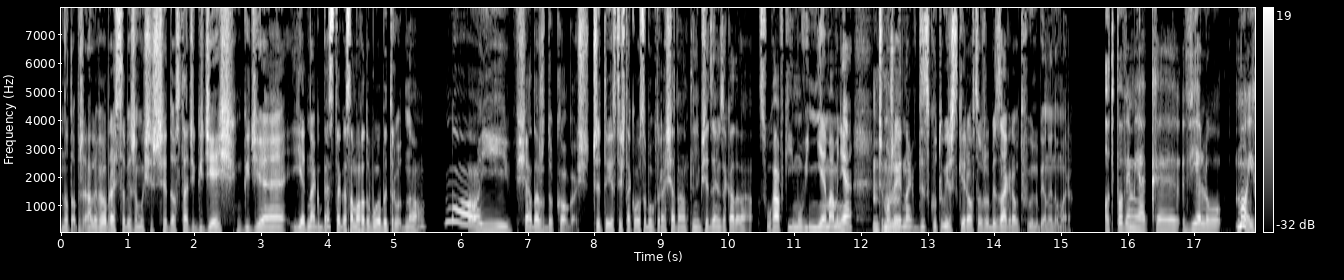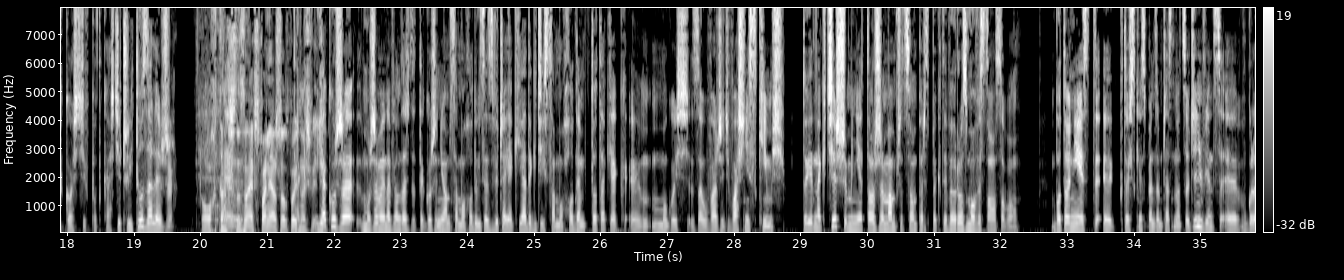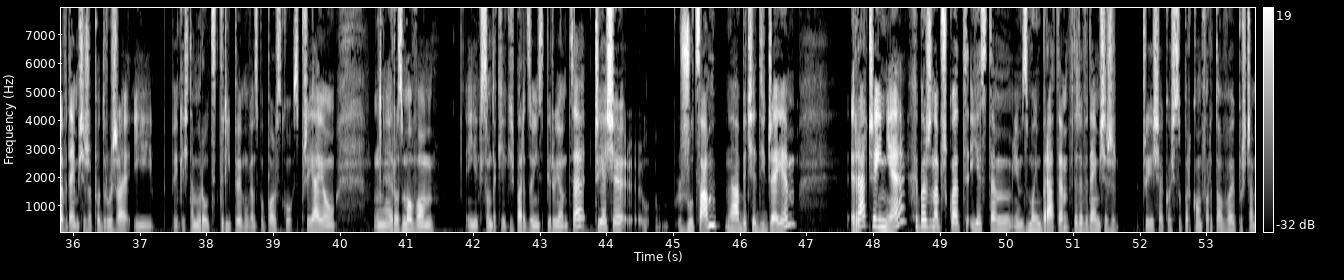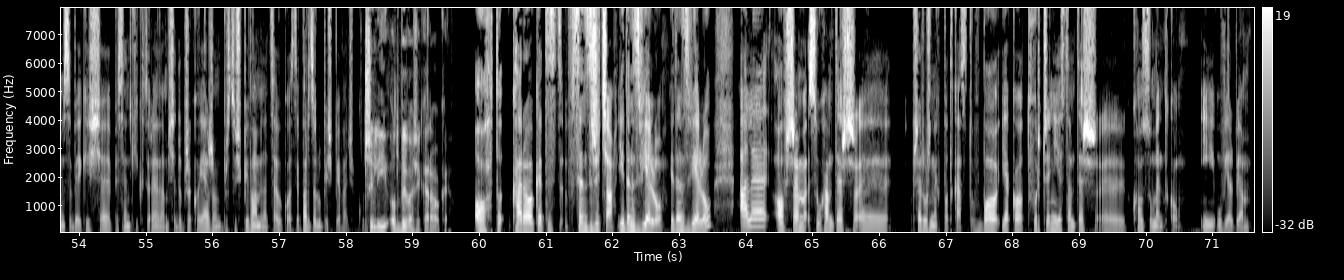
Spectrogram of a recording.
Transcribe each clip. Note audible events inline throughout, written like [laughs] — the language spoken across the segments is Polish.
No dobrze, ale wyobraź sobie, że musisz się dostać gdzieś, gdzie jednak bez tego samochodu byłoby trudno. No i wsiadasz do kogoś. Czy ty jesteś taką osobą, która siada na tylnym siedzeniu, zakłada słuchawki i mówi nie ma mnie? Mhm. Czy może jednak dyskutujesz z kierowcą, żeby zagrał twój ulubiony numer? Odpowiem jak y, wielu moich gości w podcaście, czyli to zależy. O, tak, to jest najwspanialsza odpowiedź tak, na świecie. Jako, że możemy nawiązać do tego, że nie mam samochodu i zazwyczaj jak jadę gdzieś samochodem, to tak jak y, mogłeś zauważyć właśnie z kimś, to jednak cieszy mnie to, że mam przed sobą perspektywę rozmowy z tą osobą. Bo to nie jest y, ktoś, z kim spędzam czas na co dzień, więc y, w ogóle wydaje mi się, że podróże i jakieś tam road tripy, mówiąc po polsku, sprzyjają y, rozmowom i jak są takie jakieś bardzo inspirujące. Czy ja się rzucam na bycie DJ-em? Raczej nie, chyba że na przykład jestem wiem, z moim bratem, wtedy wydaje mi się, że czuję się jakoś super komfortowo i puszczamy sobie jakieś e, piosenki, które nam się dobrze kojarzą, po prostu śpiewamy na cały głos. Ja bardzo lubię śpiewać ogólnie. Czyli odbywa się karaoke. Och, to karaoke to jest sens życia. Jeden z wielu, jeden z wielu, ale owszem, słucham też y, przeróżnych podcastów, bo jako twórczyni jestem też y, konsumentką i uwielbiam.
